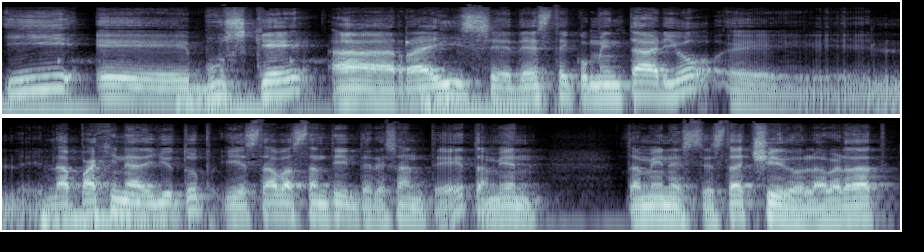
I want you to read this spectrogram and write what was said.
Y eh, busqué a raíz de este comentario eh, la página de YouTube y está bastante interesante. ¿eh? También, también este, está chido, la verdad.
